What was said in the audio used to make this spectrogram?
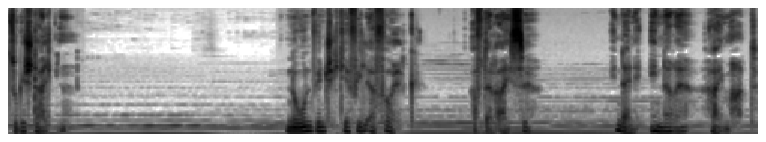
zu gestalten. Nun wünsche ich dir viel Erfolg auf der Reise in deine innere Heimat.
